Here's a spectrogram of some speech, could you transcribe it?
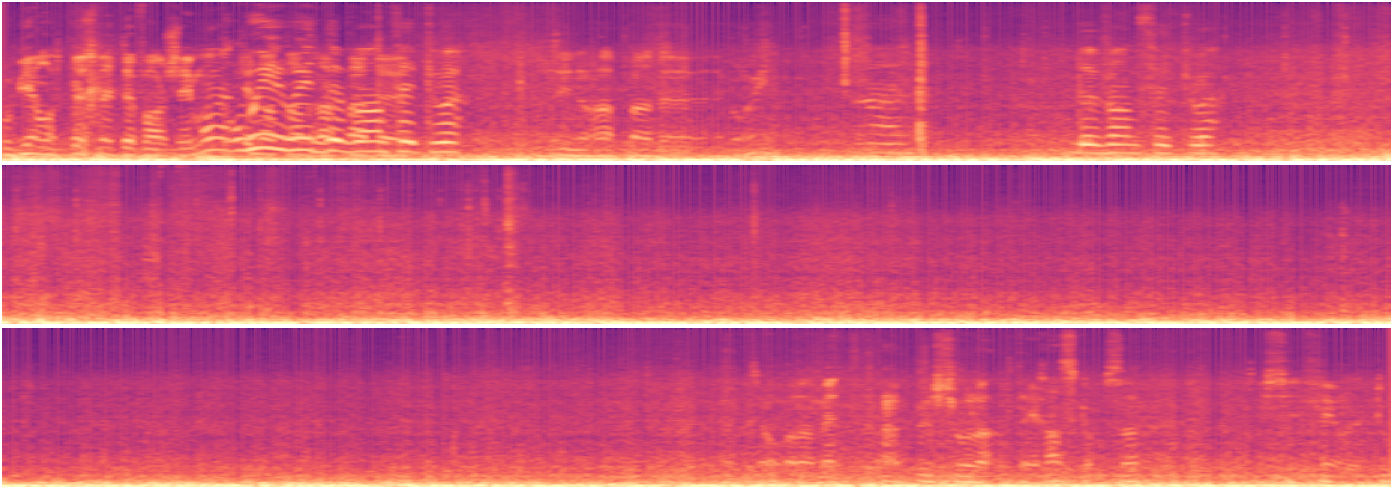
Ou bien on peut se mettre devant chez moi oui, oui, devant, de- c'est toi. Tu n'auras pas de, de bruit. Ouais. Devant, c'est toi. Tiens, on va la mettre un peu sur la terrasse comme ça. Essayer de faire le tour.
